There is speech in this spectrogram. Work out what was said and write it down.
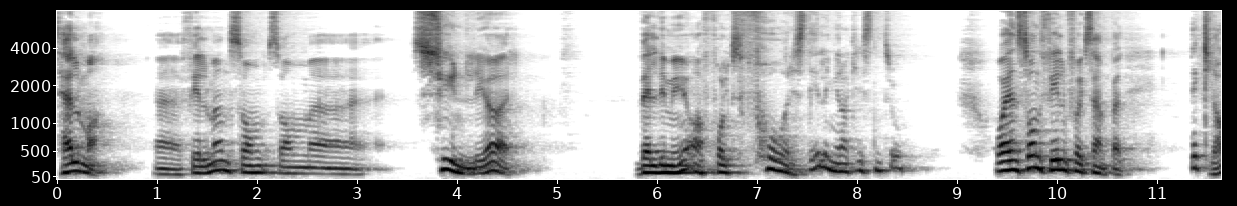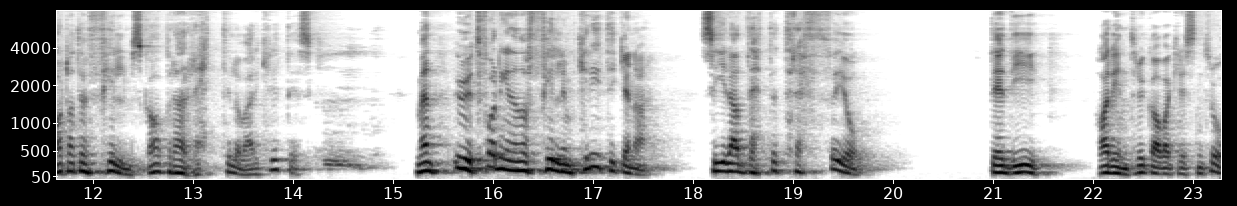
Thelma, eh, filmen som, som synliggjør veldig mye av folks forestillinger av kristen tro. Og en sånn film, f.eks. Det er klart at en filmskaper har rett til å være kritisk. Men utfordringen er når filmkritikerne sier at dette treffer jo det de har inntrykk av av kristen tro.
